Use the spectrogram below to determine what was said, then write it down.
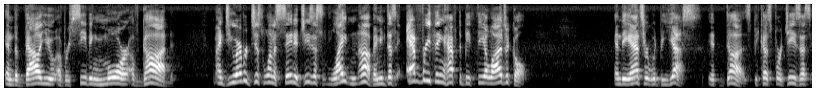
and the value of receiving more of God? Do you ever just want to say to Jesus, lighten up? I mean, does everything have to be theological? And the answer would be yes, it does. Because for Jesus,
